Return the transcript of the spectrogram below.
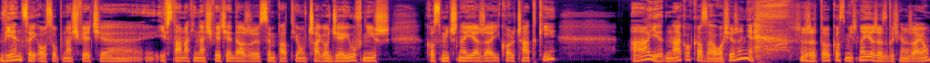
więcej osób na świecie i w Stanach i na świecie darzy sympatią czarodziejów niż kosmiczne jeże i kolczatki, a jednak okazało się, że nie, że to kosmiczne jeże zwyciężają.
